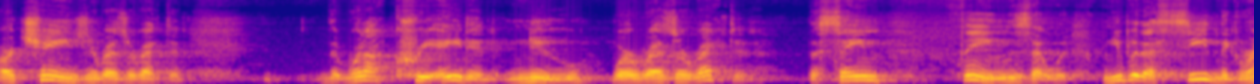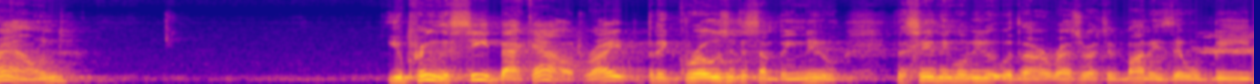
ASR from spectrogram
are changed and resurrected. We're not created new, we're resurrected. The same things that, when you put a seed in the ground, you bring the seed back out, right? But it grows into something new. The same thing will be with our resurrected bodies. They will be,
